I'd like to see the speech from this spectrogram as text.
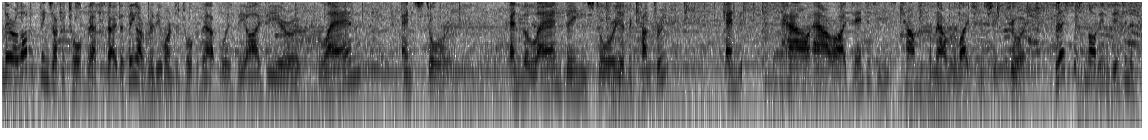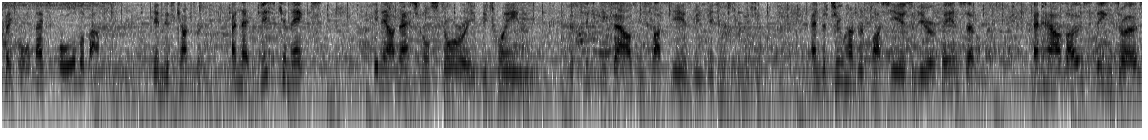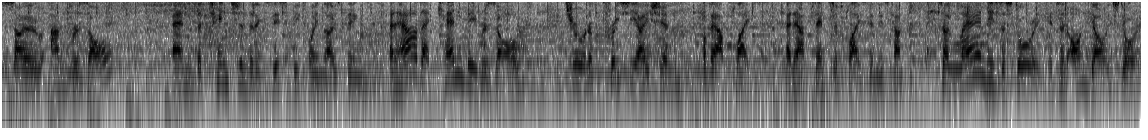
There are a lot of things I could talk about today. The thing I really wanted to talk about was the idea of land and story, and the land being the story of a country, and how our identities come from our relationship to it. That's just not Indigenous people, that's all of us in this country. And that disconnect in our national story between the 60,000 plus years of Indigenous tradition and the 200 plus years of European settlement and how those things are so unresolved and the tension that exists between those things and how that can be resolved through an appreciation of our place and our sense of place in this country. So land is a story, it's an ongoing story.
